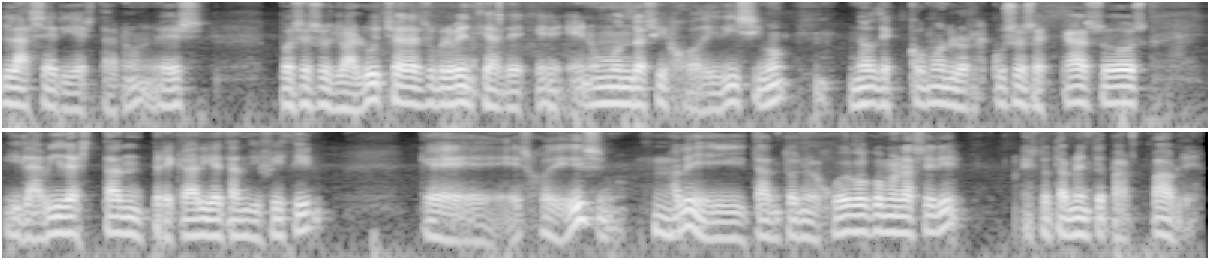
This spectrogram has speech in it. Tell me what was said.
la serie esta, ¿no? Es pues eso es la lucha de la supervivencia de, en, en un mundo así jodidísimo, ¿no? De cómo los recursos escasos y la vida es tan precaria y tan difícil que es jodidísimo, ¿vale? Y tanto en el juego como en la serie es totalmente palpable.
